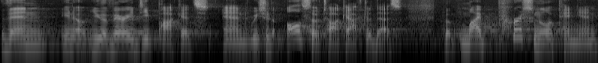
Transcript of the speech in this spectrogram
then you, know, you have very deep pockets, and we should also talk after this. But my personal opinion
